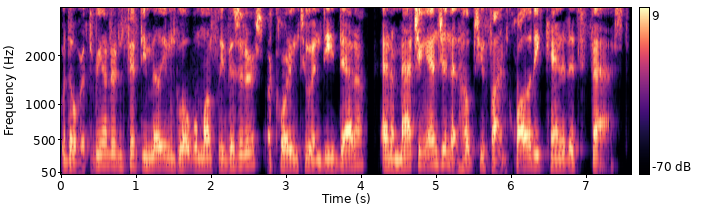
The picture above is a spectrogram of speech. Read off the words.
with over 350 million global monthly visitors, according to Indeed data, and a matching engine that helps you find quality candidates fast.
